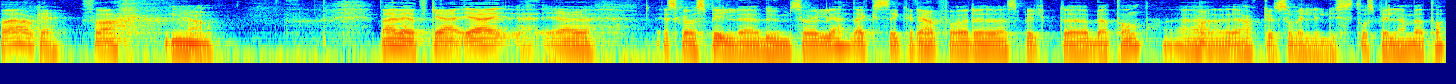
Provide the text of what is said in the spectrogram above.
Å ja, ok. Så Mm. Nei, jeg vet ikke. Jeg, jeg, jeg skal jo spille Doom, selvfølgelig. Det er ikke sikkert Ja. jeg får eh, spilt uh, betaen. Jeg, jeg har ikke så veldig lyst til å spille en beta.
